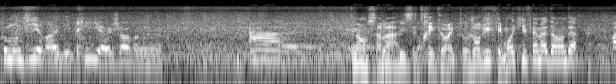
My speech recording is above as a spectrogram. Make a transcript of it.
comment dire, euh, des prix euh, genre... euh, ah... euh, Non, ça va, c'est très correct. Aujourd'hui, c'est moi qui fais ma dinde.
